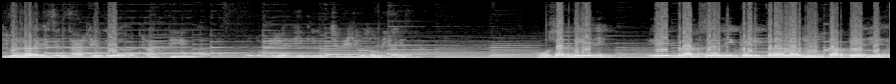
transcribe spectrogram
ਜੀਵਨ ਨਾਲ ਕਿਸੇ ਸਿੰਥੈਟਿਕ ਡਰਗ ਦੀ ਲੋੜ ਹੁੰਦੀ ਹੈ ਇਹ ਕੀ ਉੱਚ ਵੀ ਯੂਜ਼ ਹੁੰਦੀ ਹੈ ਕਿਸ ਤਰ੍ਹਾਂ? ਹੋ ਸਕਦੀ ਹੈ ਜੀ। ਇਹ ਡਰੱਗਸ ਹੈ ਜੀ ਕਈ ਤਰ੍ਹਾਂ ਨਾਲ ਯੂਜ਼ ਕਰਦੇ ਆ ਜੀ ਇਹ।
